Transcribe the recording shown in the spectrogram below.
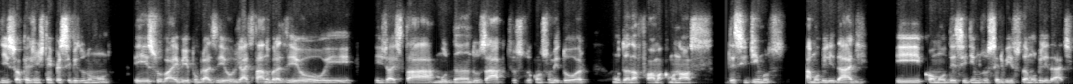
Isso é o que a gente tem percebido no mundo. E isso vai vir para o Brasil, já está no Brasil e, e já está mudando os hábitos do consumidor, mudando a forma como nós decidimos a mobilidade e como decidimos o serviço da mobilidade.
